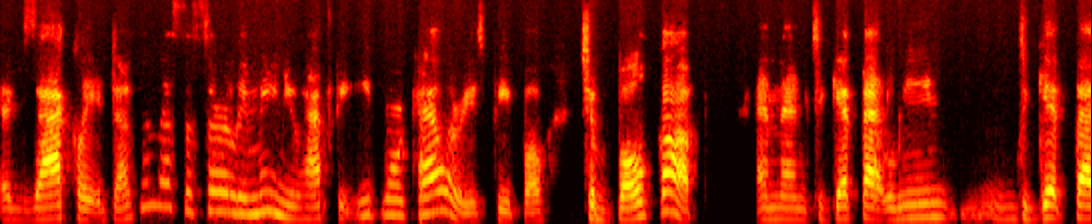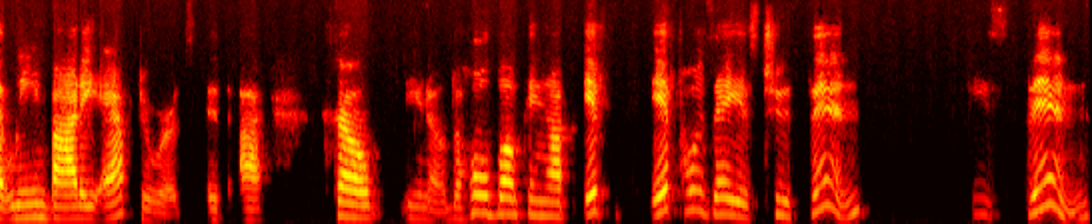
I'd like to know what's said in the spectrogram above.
exactly. It doesn't necessarily mean you have to eat more calories, people, to bulk up and then to get that lean, to get that lean body afterwards. It, uh, so, you know, the whole bulking up, if, if Jose is too thin, he's thin,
